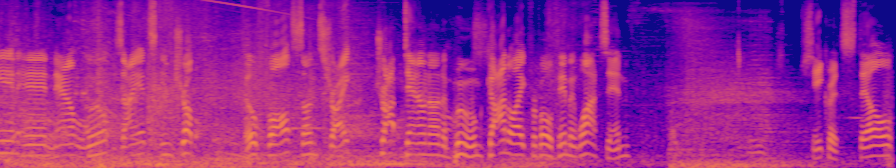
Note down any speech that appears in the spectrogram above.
in, and now Lil Zayac's in trouble. He'll fall, Sunstrike, drop down on a boom. Godlike for both him and Watson. Secrets still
